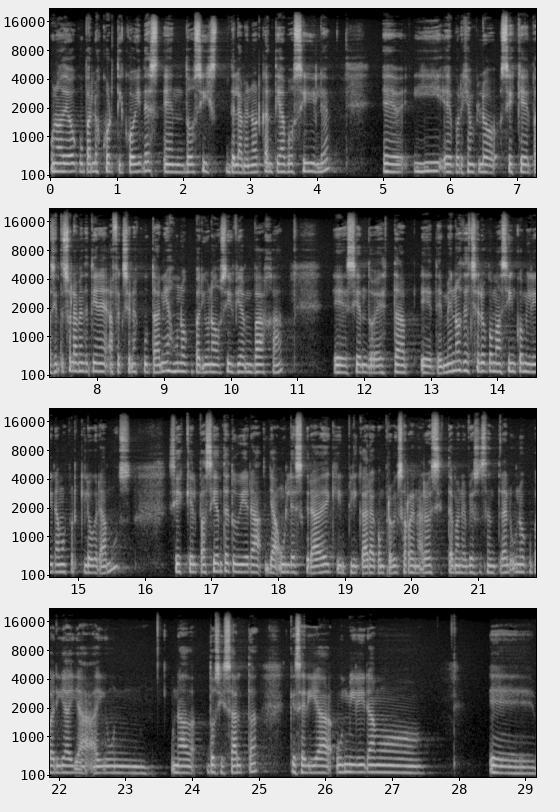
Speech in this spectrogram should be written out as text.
uno debe ocupar los corticoides en dosis de la menor cantidad posible. Eh, y, eh, por ejemplo, si es que el paciente solamente tiene afecciones cutáneas, uno ocuparía una dosis bien baja, siendo esta de menos de 0,5 miligramos por kilogramos. Si es que el paciente tuviera ya un les grave que implicara compromiso renal del sistema nervioso central, uno ocuparía ya hay un, una dosis alta, que sería un miligramo, eh,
